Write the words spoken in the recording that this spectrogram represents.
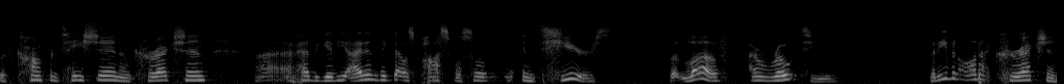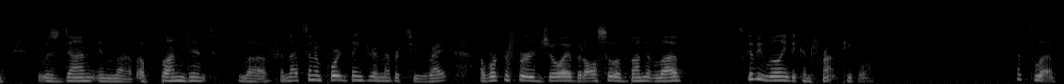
with confrontation and correction, I've had to give you, I didn't think that was possible. So, in tears, but love, I wrote to you. But even all that correction, it was done in love, abundant love. And that's an important thing to remember too, right? A worker for joy, but also abundant love. It's going to be willing to confront people. That's love.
